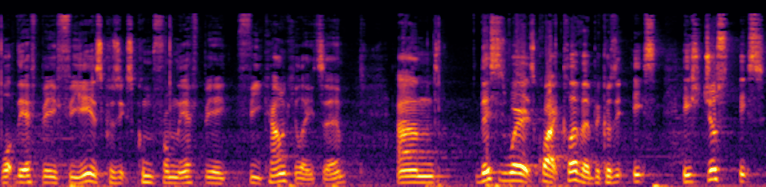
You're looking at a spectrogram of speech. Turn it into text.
what the FBA fee is? Because it's come from the FBA fee calculator, and this is where it's quite clever because it, it's it's just it's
